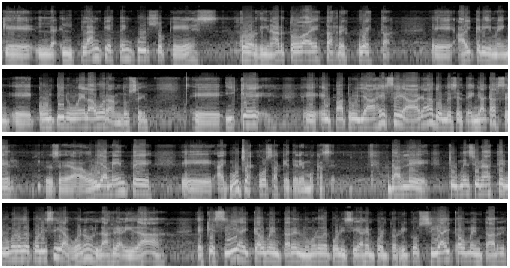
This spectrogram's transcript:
que el plan que está en curso, que es coordinar toda esta respuesta eh, al crimen, eh, continúe elaborándose eh, y que el patrullaje se haga donde se tenga que hacer. O sea, obviamente hay muchas cosas que tenemos que hacer. Darle, tú mencionaste número de policías, bueno, la realidad es que sí hay que aumentar el número de policías en Puerto Rico, sí hay que aumentar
